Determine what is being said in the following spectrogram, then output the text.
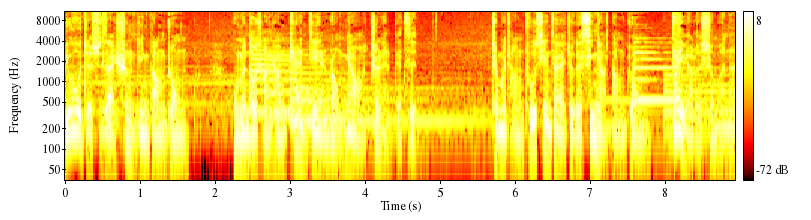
又或者是在圣经当中，我们都常常看见荣耀这两个字。这么常出现在这个信仰当中，代表了什么呢？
